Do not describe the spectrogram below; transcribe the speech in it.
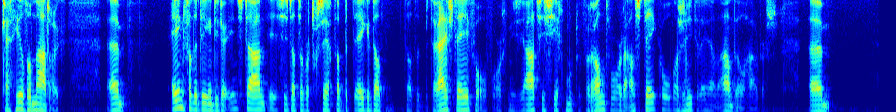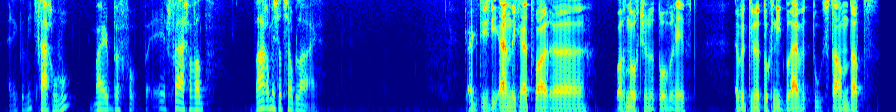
krijgt heel veel nadruk. Um, een van de dingen die erin staan is, is dat er wordt gezegd dat betekent dat dat het bedrijfsleven of organisaties zich moeten verantwoorden aan stakeholders en niet alleen aan aandeelhouders. Um, en ik wil niet vragen hoe, maar eerst vragen van waarom is dat zo belangrijk? Kijk, het is die eindigheid waar, uh, waar Noortje het over heeft. En we kunnen toch niet blijven toestaan dat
